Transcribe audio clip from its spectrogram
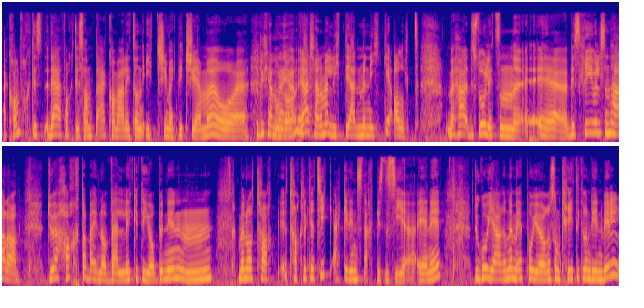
jeg kan faktisk, Det er faktisk sant. Jeg kan være litt sånn itchy McBitchy hjemme. Og, eh, du kjenner deg igjen Ja, jeg kjenner meg litt igjen, men ikke alt. Men her, det står litt sånn eh, Beskrivelsen her, da. Du er hardtarbeidende og vellykket i jobben din, mm. men å tak takle kritikk er ikke din sterkeste side. Enig? Du går gjerne med på å gjøre som kritikeren din vil.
